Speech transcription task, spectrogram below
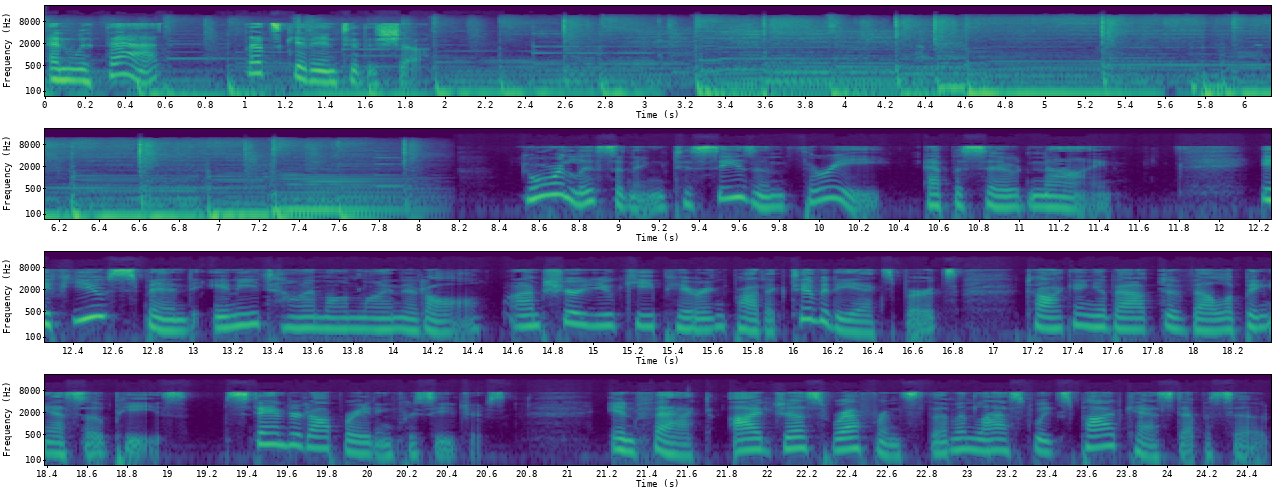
And with that, let's get into the show. You're listening to Season 3, Episode 9. If you spend any time online at all, I'm sure you keep hearing productivity experts talking about developing SOPs, standard operating procedures. In fact, I just referenced them in last week's podcast episode.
